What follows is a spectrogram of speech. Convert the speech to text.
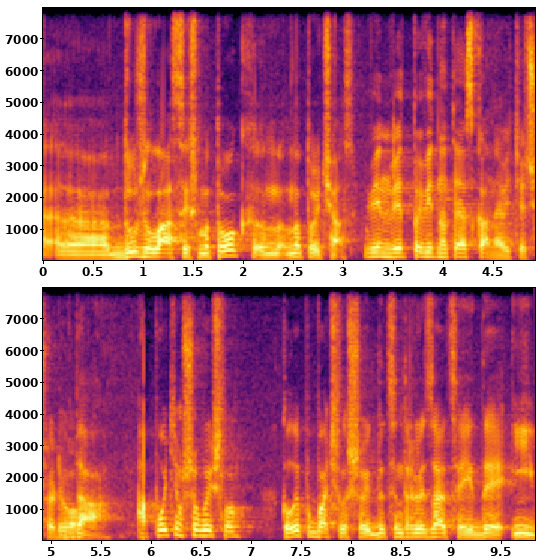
е, дуже ласий шматок на, той час. Він відповідно ТСК навіть очолював. Да. А потім що вийшло? Коли побачили, що децентралізація йде і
